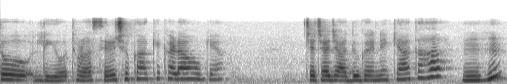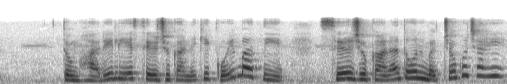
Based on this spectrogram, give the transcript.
तो लियो थोड़ा सिर झुका के खड़ा हो गया। चचा जादूगर ने क्या कहा? तुम्हारे लिए सिर झुकाने की कोई बात नहीं है। सिर झुकाना तो उन बच्चों को चाहिए,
